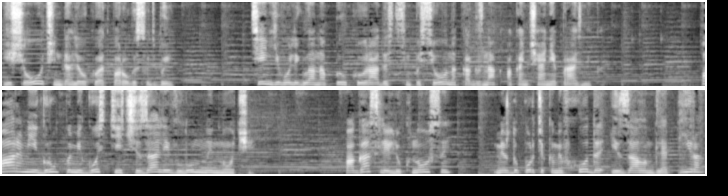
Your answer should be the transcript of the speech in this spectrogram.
еще очень далекую от порога судьбы. Тень его легла на пылкую радость симпосиона, как знак окончания праздника. Парами и группами гости исчезали в лунной ночи. Погасли люкносы, между портиками входа и залом для пира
